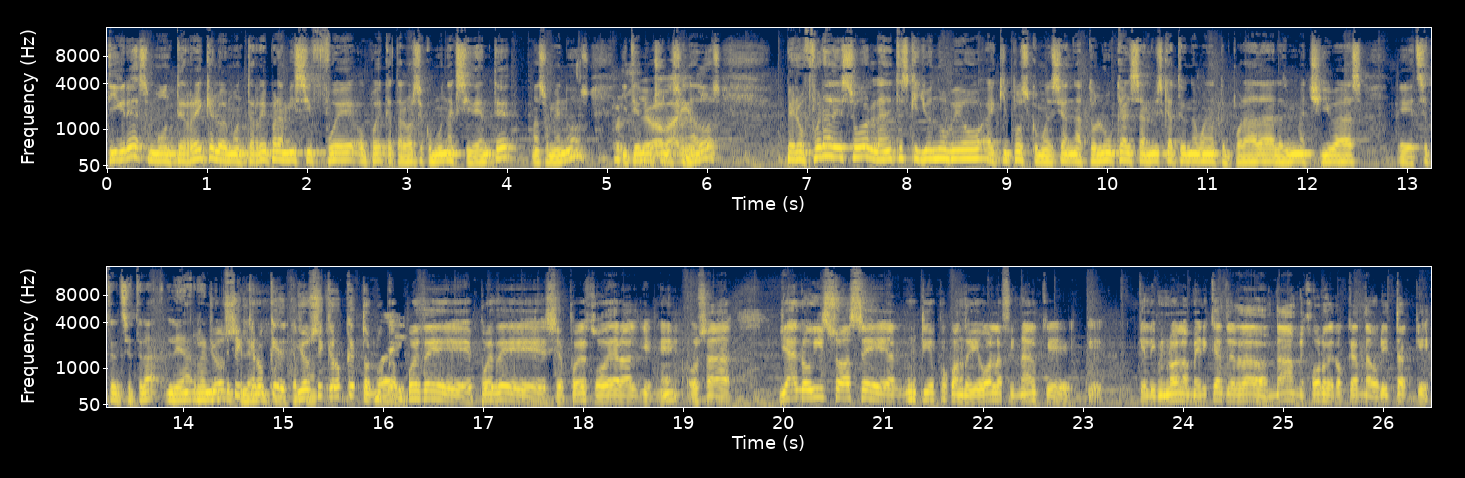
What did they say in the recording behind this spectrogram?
Tigres, Monterrey, que lo de Monterrey para mí sí fue o puede catalogarse como un accidente, más o menos, Pues y tiene muchos varios. Pero fuera de eso, la neta es que yo no veo a equipos como decían a Toluca, el San Luis que ha tenido una buena temporada, las mismas Chivas, eh, etcétera, etcétera. Le yo sí creo que yo sí creo que Toluca puede puede se puede joder a alguien, ¿eh? O sea, ya lo hizo hace algún tiempo cuando llegó a la final que, que, que eliminó al América, es verdad, andaba mejor de lo que anda ahorita que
